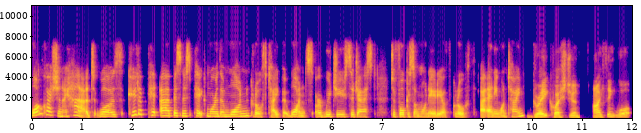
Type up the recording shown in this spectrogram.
One question I had was Could a, a, business pick more than one growth type at once, or would you suggest to focus on one area of growth at any one time? Great question. I think what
